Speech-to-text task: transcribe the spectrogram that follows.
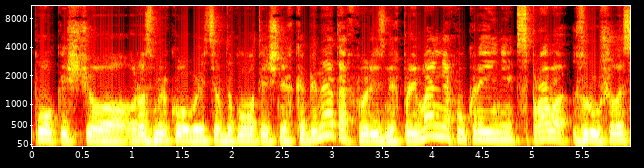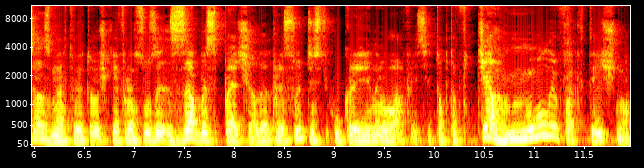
поки що розмірковуються в дипломатичних кабінетах в різних приймальнях в Україні. Справа зрушилася з мертвої точки. Французи забезпечили присутність України в Африці, тобто втягнули фактично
